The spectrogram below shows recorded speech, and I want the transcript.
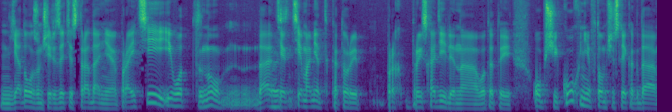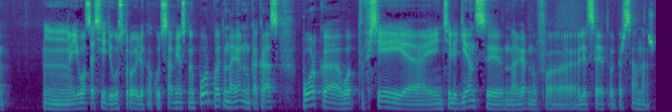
я должен через эти страдания пройти, и вот, ну, да, те, те моменты, которые происходили на вот этой общей кухне, в том числе, когда его соседи устроили какую-то совместную порку, это, наверное, как раз порка вот всей э, интеллигенции, наверное, в э, лице этого персонажа.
